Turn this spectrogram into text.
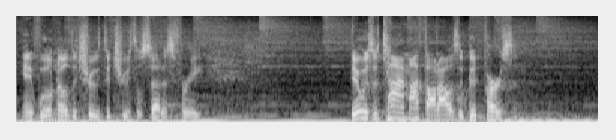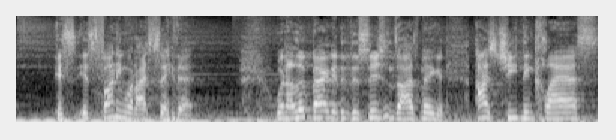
And if we'll know the truth, the truth will set us free. There was a time I thought I was a good person. It's, it's funny when I say that. When I look back at the decisions I was making, I was cheating in class,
